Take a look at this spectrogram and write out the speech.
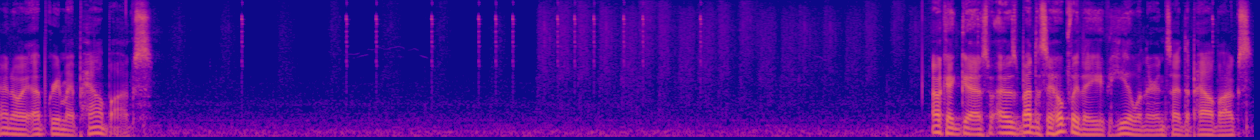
How do I upgrade my PAL box? Okay, good. I was about to say, hopefully they heal when they're inside the PAL box.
